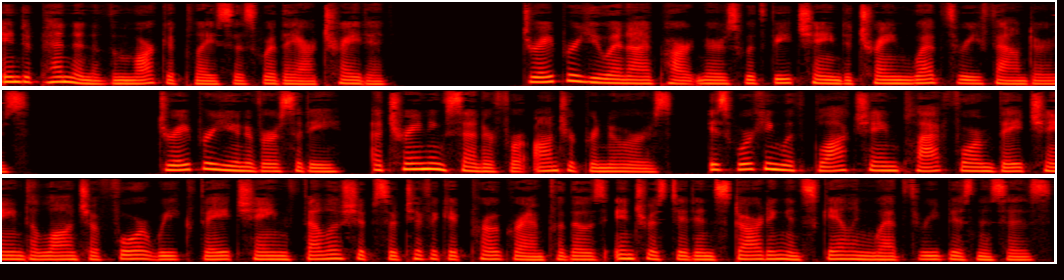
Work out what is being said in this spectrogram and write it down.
independent of the marketplaces where they are traded. Draper UNI partners with VeChain to train Web3 founders. Draper University, a training center for entrepreneurs, is working with blockchain platform VeChain to launch a four week VeChain Fellowship Certificate program for those interested in starting and scaling Web3 businesses.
